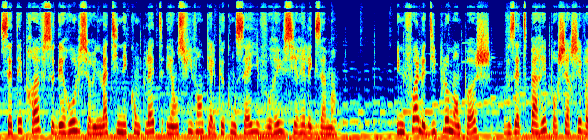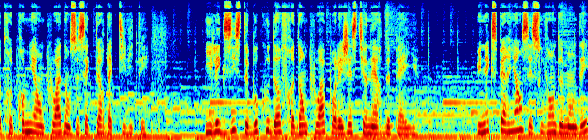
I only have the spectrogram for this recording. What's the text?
Cette épreuve se déroule sur une matinée complète et en suivant quelques conseils, vous réussirez l'examen. Une fois le diplôme en poche, vous êtes paré pour chercher votre premier emploi dans ce secteur d'activité. Il existe beaucoup d'offres d'emploi pour les gestionnaires de paye. Une expérience est souvent demandée,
